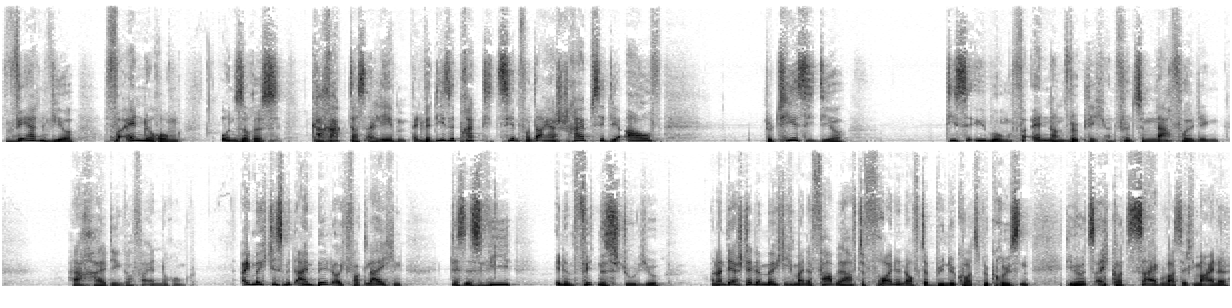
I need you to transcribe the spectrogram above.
werden wir Veränderung unseres Charakters erleben. Wenn wir diese praktizieren, von daher schreib sie dir auf, notiere sie dir. Diese Übungen verändern wirklich und führen zum nachfolgigen, nachhaltiger Veränderung. Ich möchte es mit einem Bild euch vergleichen. Das ist wie in einem Fitnessstudio. Und an der Stelle möchte ich meine fabelhafte Freundin auf der Bühne kurz begrüßen. Die wird es euch kurz zeigen, was ich meine.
